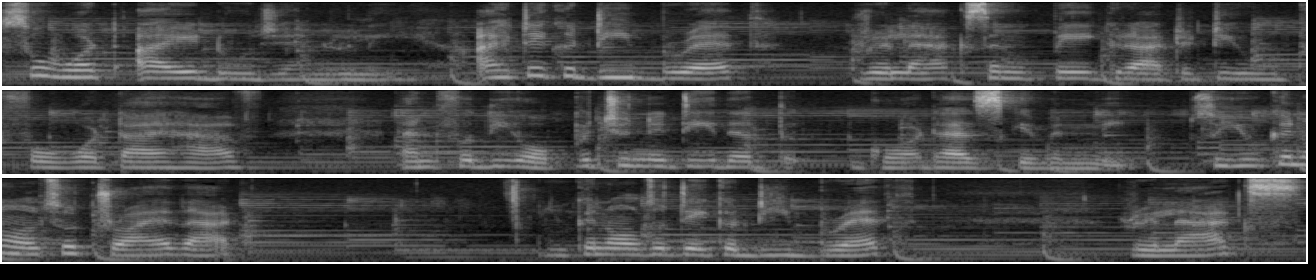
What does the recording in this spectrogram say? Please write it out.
so what I do generally I take a deep breath relax and pay gratitude for what I have and for the opportunity that God has given me. So you can also try that. You can also take a deep breath, relax,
